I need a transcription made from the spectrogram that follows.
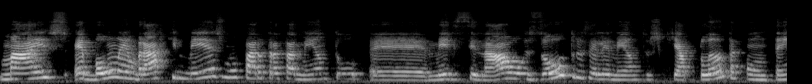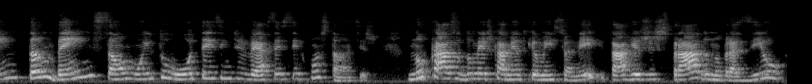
mas é bom lembrar que, mesmo para o tratamento é, medicinal, os outros elementos que a planta contém também são muito úteis em diversas circunstâncias. No caso do medicamento que eu mencionei, que está registrado no Brasil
